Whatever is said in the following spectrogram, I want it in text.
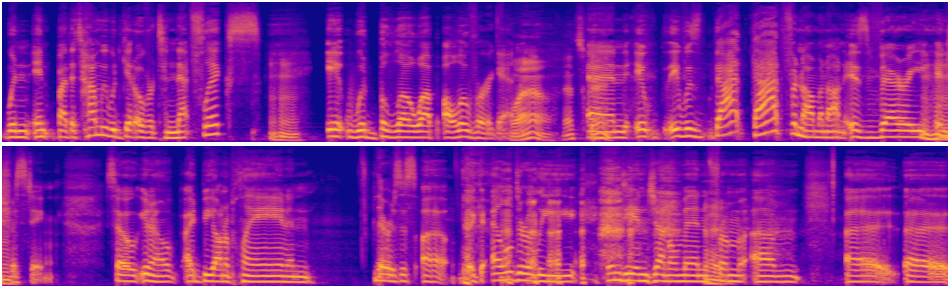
when in, by the time we would get over to Netflix, Mhm. it would blow up all over again. wow that's great And it it was that that phenomenon is very Mm-hmm. interesting. So you know, I'd be on a plane and there was this uh, like elderly Indian gentleman from um, uh, uh,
